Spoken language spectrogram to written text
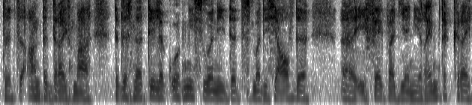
dit aan te dryf, maar dit is natuurlik ook nie so nie. Dit is maar dieselfde uh effek wat jy in die ruimte kry.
